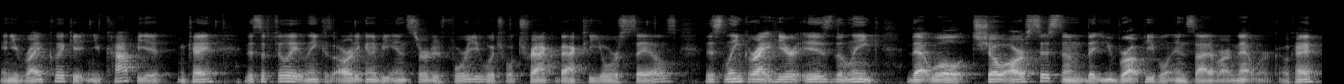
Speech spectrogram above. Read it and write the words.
and you right click it and you copy it, okay, this affiliate link is already going to be inserted for you, which will track back to your sales. This link right here is the link that will show our system that you brought people inside of our network, okay?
